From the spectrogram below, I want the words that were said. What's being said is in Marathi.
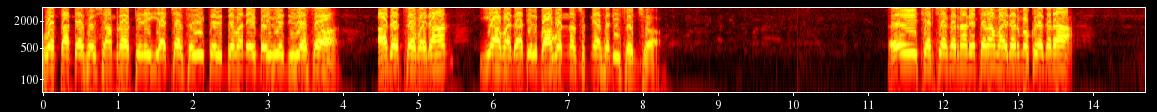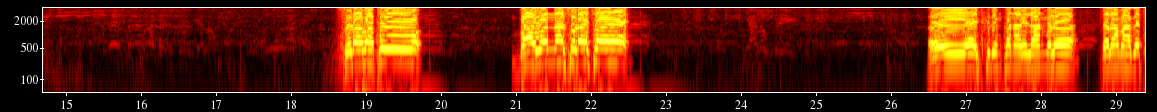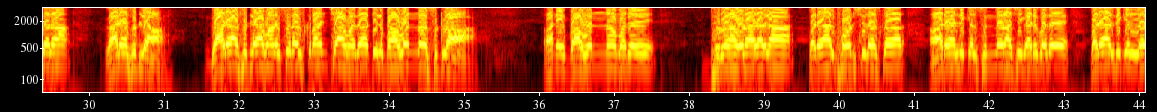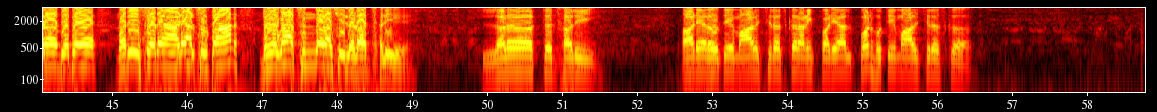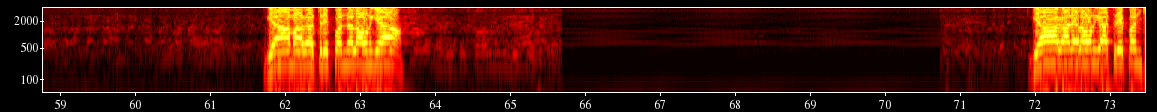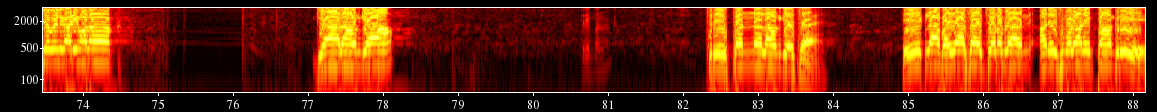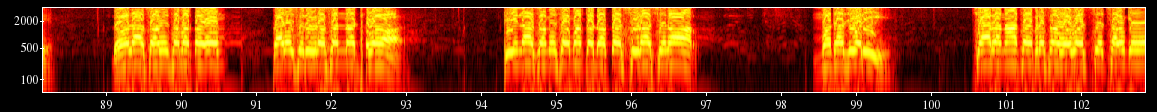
व तात्यासह श्यामराव टेळे यांच्या संयुक्त विद्यमाने भव्य दिव्य असं आदतचं मैदान या मैदानातील बावन्न सुटण्यासाठी सज्ज. चर्चा करणारे चला मैदान मोकळं करा. सोडा बापू. बावन्न सोडायचंय ऐ आईस्क्रीम खाणारे लहान मुलं. चला माग चला. गाड्या सुटल्या. गाड्या सुटल्या. माळशिरसकरांच्या मैदानातील बावन्न सुटला. आणि बावन्नमध्ये धुरळा उडायला लागला. पड्याल फोन शिरस्कर आड्याल देखील सुंदर अशी गाडीमध्ये पड्याल देखील लढत देतोयमध्ये सोन्या आड्याल सुलतान दोघात सुंदर अशी लढत झाली. लढत झाली. आड्याल होते माळ शिरस्कर आणि पड्याल पण होते माळ शिरस्कर घ्या मागा त्रेपन्न लावून घ्या. घ्या गाड्या लावून घ्या त्रेपन्न बैलगाडी मालक. घ्या लावून घ्या. त्रेपन्न? लावून घ्यायचा आहे एक ला भैया साहेब चोरमले अनिस मुलानी पांगरी दोन ला स्वामी समर्थ ओम. कालेश्वरी प्रसन्न ठवाळ तीन ला स्वामी समर्थ डॉक्टर शिवराज शेलार मठाजीवारी चार नाथ साहेब रसा वैभव शेठ साळुंके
